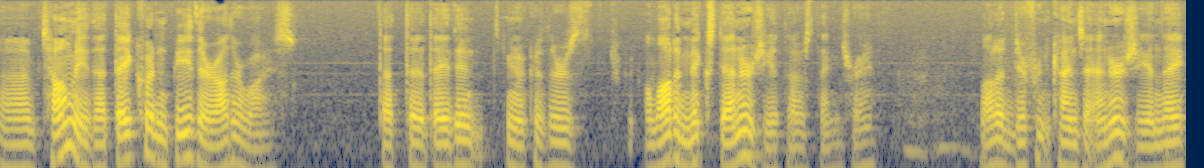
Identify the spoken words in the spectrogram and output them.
uh, tell me that they couldn't be there otherwise, that they, they didn't, you know, because there's a lot of mixed energy at those things, right? A lot of different kinds of energy, and they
